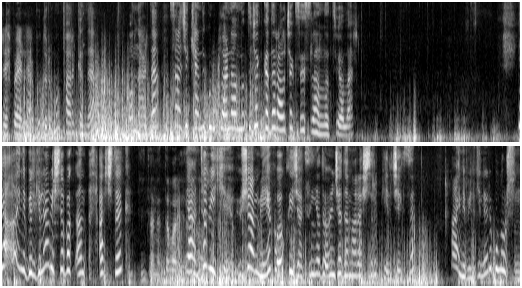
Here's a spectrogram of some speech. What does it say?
rehberler bu durumun farkında. Onlar da sadece kendi gruplarını anlatacak kadar alçak sesle anlatıyorlar. Ya aynı bilgiler işte bak açtık. İnternette var ya. Yani tabii ki üşenmeyip okuyacaksın ya da önceden araştırıp geleceksin. Aynı bilgileri bulursun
